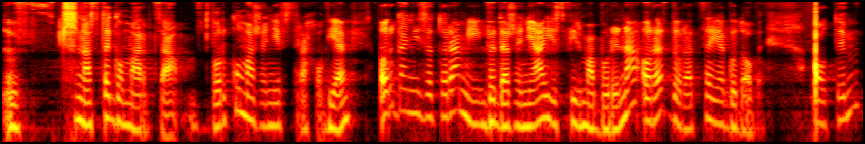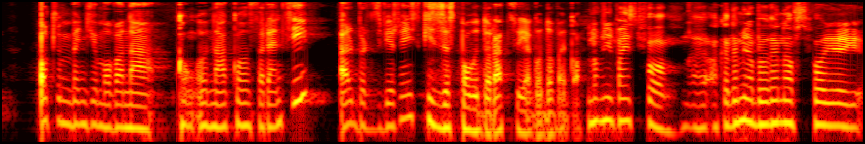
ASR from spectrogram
w 13 marca w Dworku Marzenie w Strachowie. Organizatorami wydarzenia jest firma Boryna oraz doradca jagodowy. O tym, o czym będzie mowa na, na konferencji, Albert Zwierzyński z zespołu doradcy jagodowego. Szanowni Państwo, e, Akademia Boryna w swojej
